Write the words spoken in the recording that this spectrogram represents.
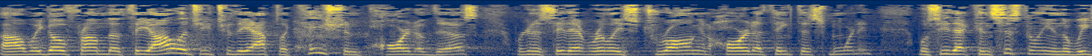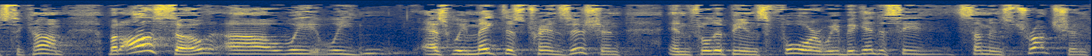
uh, we go from the theology to the application part of this. We're going to see that really strong and hard, I think, this morning. We'll see that consistently in the weeks to come. But also, uh, we we as we make this transition in Philippians four, we begin to see some instruction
